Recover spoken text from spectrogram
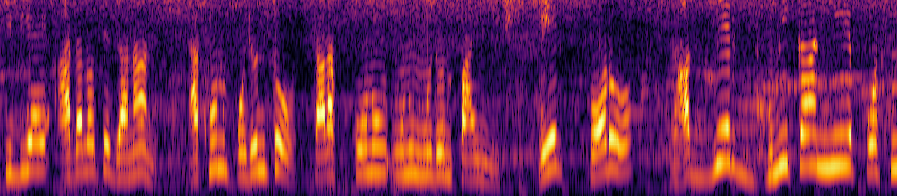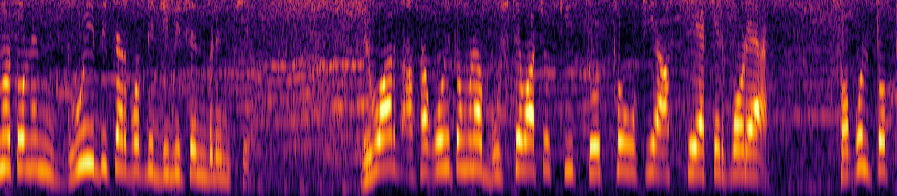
সিবিআই আদালতে জানান, এখন পর্যন্ত তারা কোনো অনুমোদন পায়নি। এরপরও রাজ্যের ভূমিকা নিয়ে প্রশ্ন তোলেন দুই বিচারপতি ডিভিশন বেঞ্চে। ভিউয়ার্স, আশা করি তোমরা বুঝতে পারছ কি তথ্য উঠিয়ে আসছে একের পর এক। সকল তথ্য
